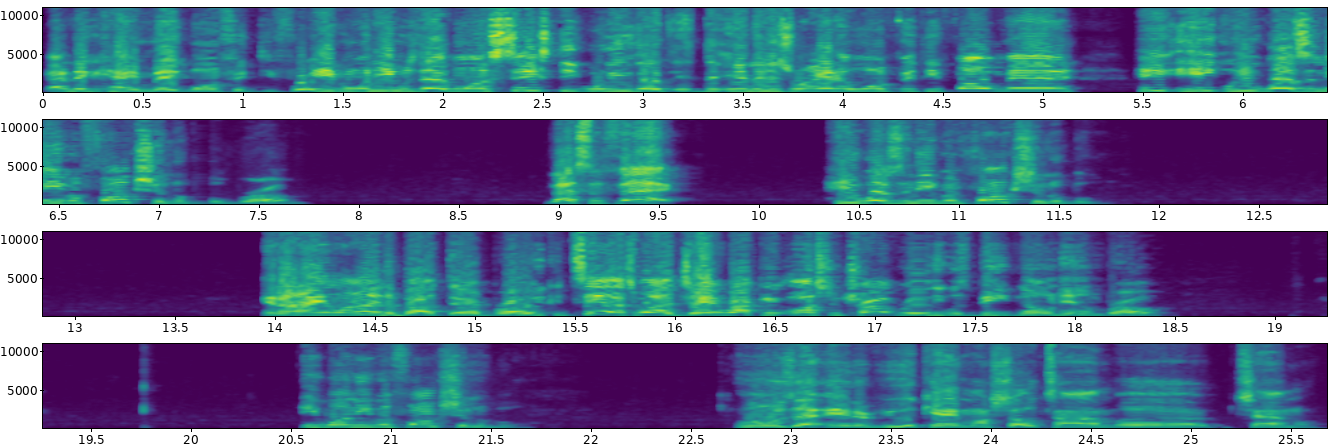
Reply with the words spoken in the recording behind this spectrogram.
That nigga can't make 154. Even when he was at 160, when he was at the end of his reign at 154, man, he he he wasn't even functionable, bro. That's a fact. He wasn't even functionable. And I ain't lying about that, bro. You can tell that's why J Rock and Austin Trout really was beating on him, bro. He wasn't even functionable. When was that interview? It came on Showtime uh channel.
